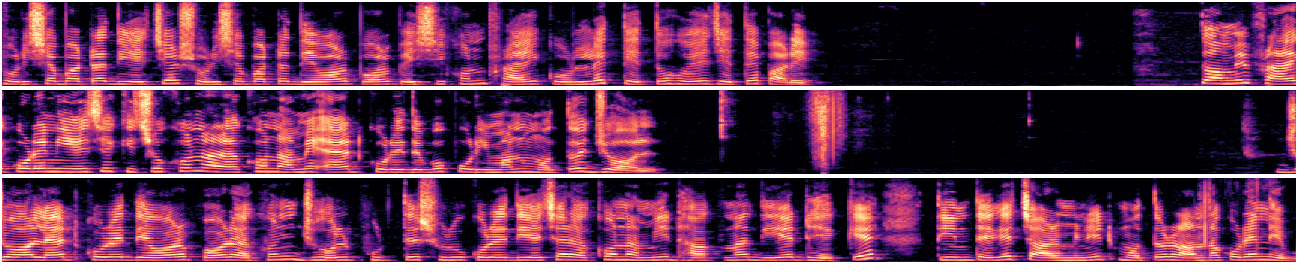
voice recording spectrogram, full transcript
সরিষা বাটা দিয়েছি আর সরিষা বাটা দেওয়ার পর বেশিক্ষণ ফ্রাই করলে তেতো হয়ে যেতে পারে। তো আমি ফ্রাই করে নিয়েছি কিছুক্ষণ আর এখন আমি অ্যাড করে দেব পরিমাণ মতো জল। জল অ্যাড করে দেওয়ার পর এখন ঝোল ফুটতে শুরু করে দিয়েছে আর এখন আমি ঢাকনা দিয়ে ঢেকে তিন থেকে চার মিনিট মতো রান্না করে নেব।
